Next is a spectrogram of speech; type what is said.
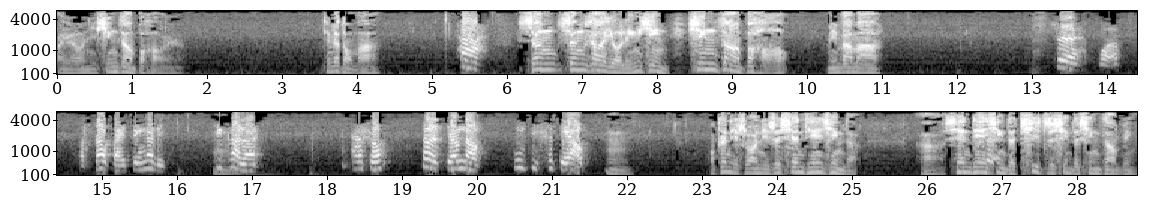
哎呦，你心脏不好呀，听得懂吗？啊，身身上有灵性，心脏不好，明白吗？是我我到北京那里去嗯看了，他说那小脑估计是掉，嗯，我跟你说，你是先天性的啊，先天性的器质性的心脏病，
